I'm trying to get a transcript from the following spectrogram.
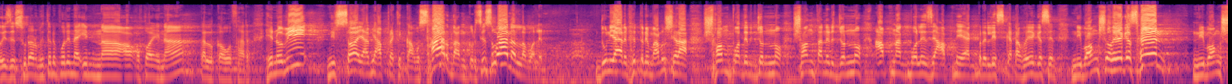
ওই যে সুরার ভিতরে পড়ি না, ইন্না না কাল কাউসার হে নবী, নিশ্চয় আমি আপনাকে কাউসার দান করছি সুহান আল্লাহ বলেন। দুনিয়ার ভেতরে মানুষেরা সম্পদের জন্য, সন্তানের জন্য আপনাকে বলে যে, আপনি একবারে লেস কাটা হয়ে গেছেন, নিবংশ হয়ে গেছেন, নিবংশ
